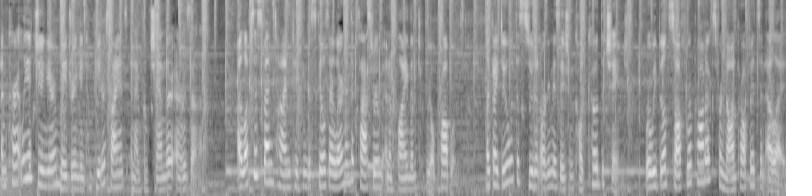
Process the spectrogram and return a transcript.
I'm currently a junior majoring in computer science, and I'm from Chandler, Arizona. I love to spend time taking the skills I learn in the classroom and applying them to real problems, like I do with a student organization called Code the Change, where we build software products for nonprofits in LA.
